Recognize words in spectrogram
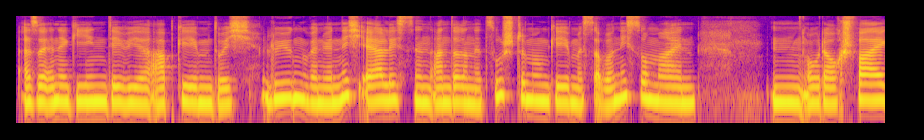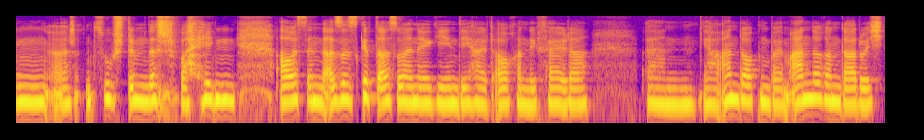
also Energien, die wir abgeben durch Lügen, wenn wir nicht ehrlich sind, anderen eine Zustimmung geben, ist aber nicht so mein oder auch Schweigen, äh, zustimmendes Schweigen aussenden. Also es gibt auch so Energien, die halt auch an die Felder ähm, ja, andocken beim anderen. Dadurch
